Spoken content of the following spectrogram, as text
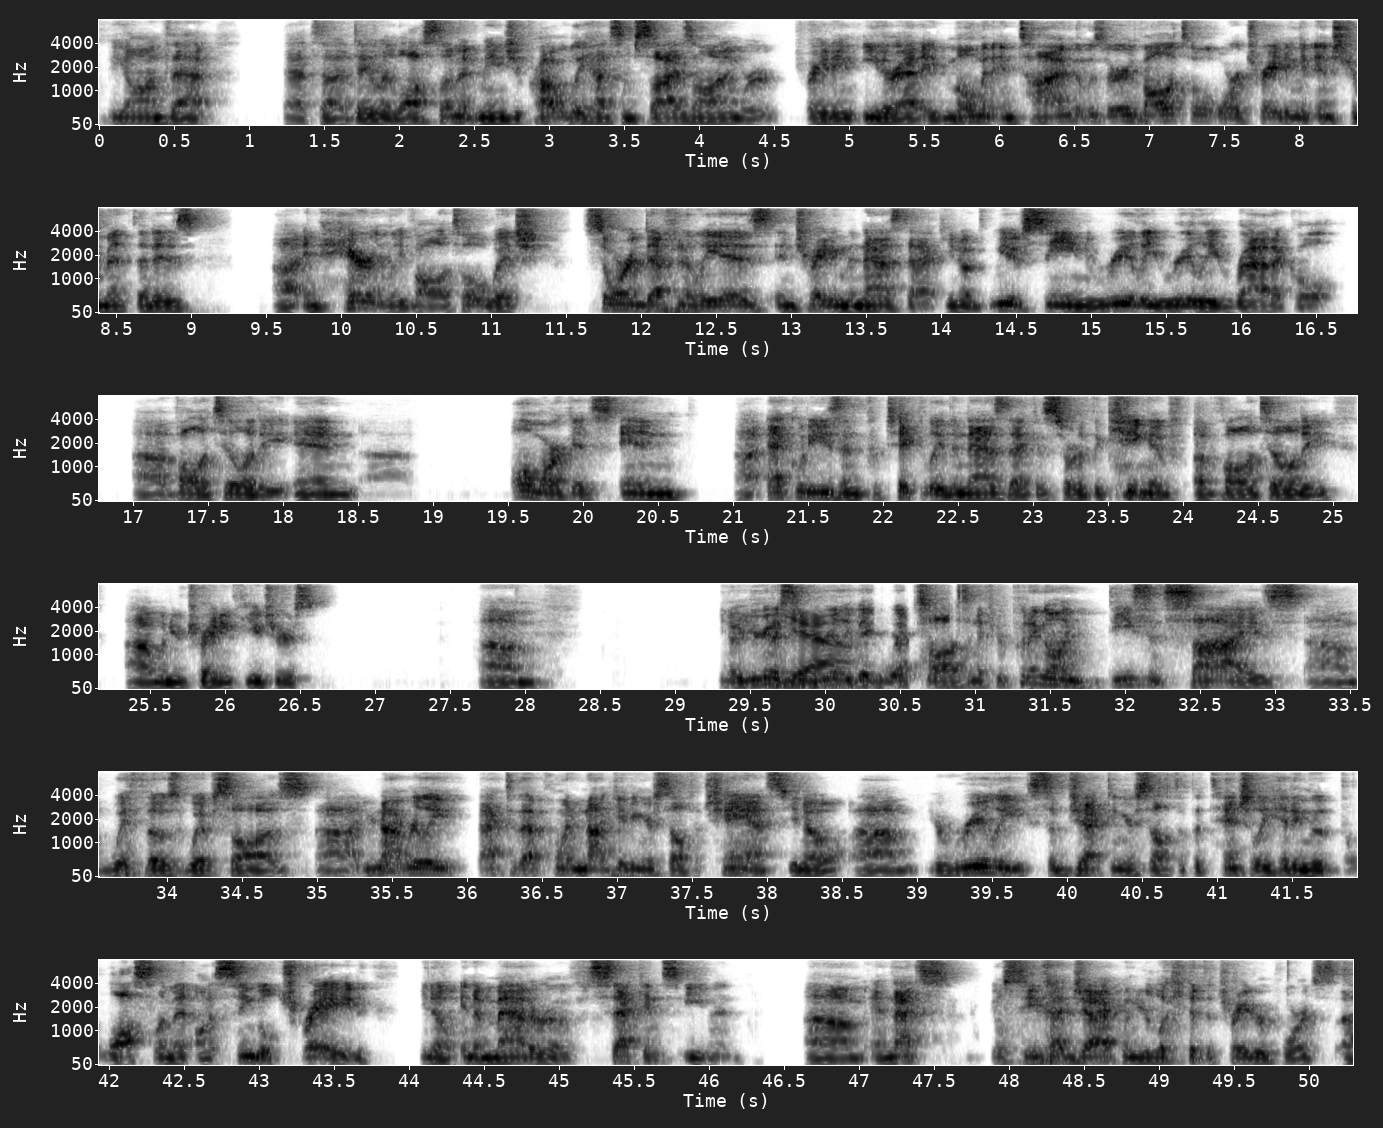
beyond that that uh, daily loss limit means you probably had some size on and were trading either at a moment in time that was very volatile or trading an instrument that is uh, inherently volatile, which Soren definitely is in trading the Nasdaq. You know, we have seen really, really radical uh, volatility in uh, all markets in uh, equities and particularly the Nasdaq is sort of the king of, of volatility uh, when you're trading futures. Um, you know, you're going to see yeah. really big whipsaws. And if you're putting on decent size um, with those whipsaws, uh, you're not really back to that point of not giving yourself a chance. You know, um, you're really subjecting yourself to potentially hitting the, the loss limit on a single trade, you know, in a matter of seconds, even. Um, and that's, you'll see that, Jack, when you're looking at the trade reports.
